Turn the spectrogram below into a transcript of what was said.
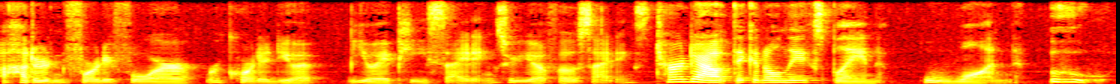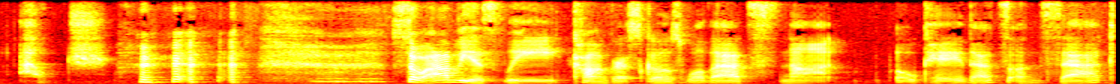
144 recorded UAP sightings or UFO sightings. Turned out they could only explain one. Ooh, ouch. so obviously, Congress goes, well, that's not okay, that's unsat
